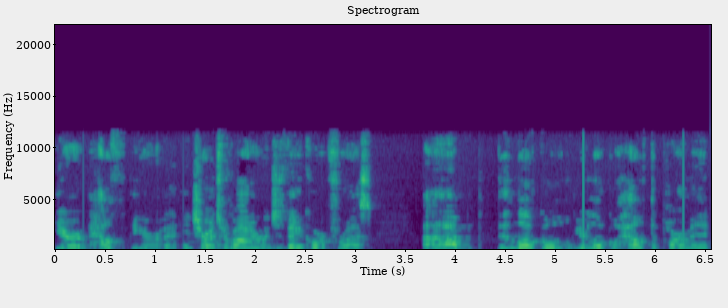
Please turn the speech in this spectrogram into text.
your health, your insurance provider, which is VACORP for us, um, the local, your local health department,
